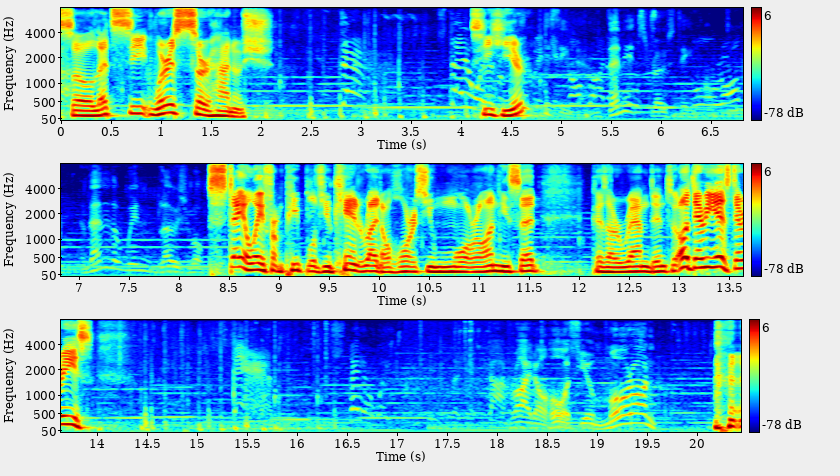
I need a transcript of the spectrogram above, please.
So let's see. Where is Sir Hanush? You here? Stay away from people if you can't ride a horse, you moron, he said. Because I rammed into... Oh, there he is, there he is.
